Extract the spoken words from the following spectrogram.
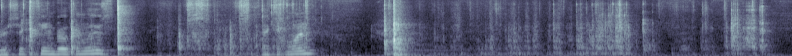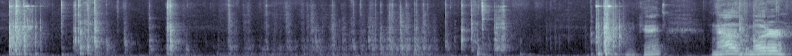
First 16 broken loose. Second one. Okay. Now that the motor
